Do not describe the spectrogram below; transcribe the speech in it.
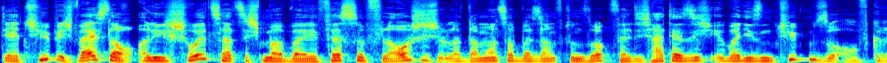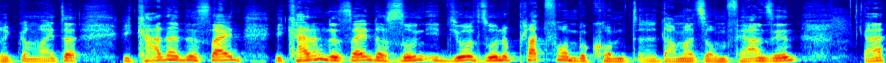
Der Typ, ich weiß noch, Olli Schulz hat sich mal bei Fest und Flauschig oder damals auch bei Sanft und Sorgfältig, hat er sich über diesen Typen so aufgeregt und meinte, wie kann er das sein? Wie kann er das sein, dass so ein Idiot so eine Plattform bekommt, äh, damals auch im Fernsehen? Ja,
